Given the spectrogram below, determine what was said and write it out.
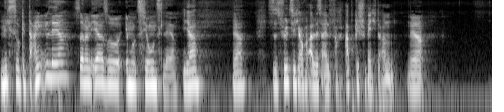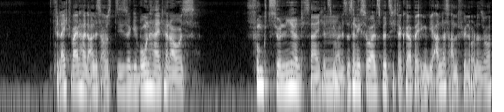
nicht so gedankenleer, sondern eher so emotionsleer. Ja, ja. Es fühlt sich auch alles einfach abgeschwächt an. Ja. Vielleicht weil halt alles aus dieser Gewohnheit heraus funktioniert, sage ich jetzt mhm. mal. Es ist ja nicht so, als würde sich der Körper irgendwie anders anfühlen oder so.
